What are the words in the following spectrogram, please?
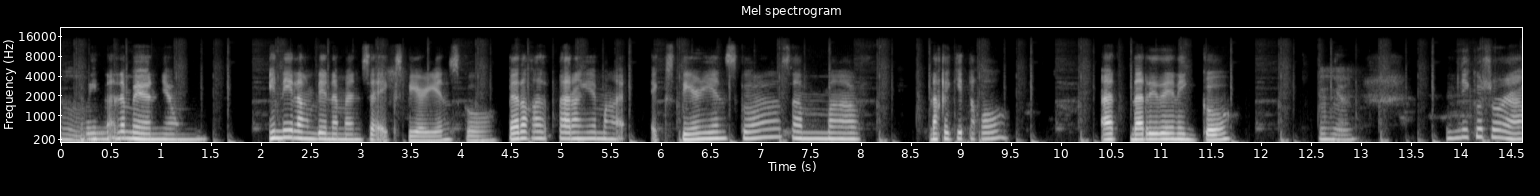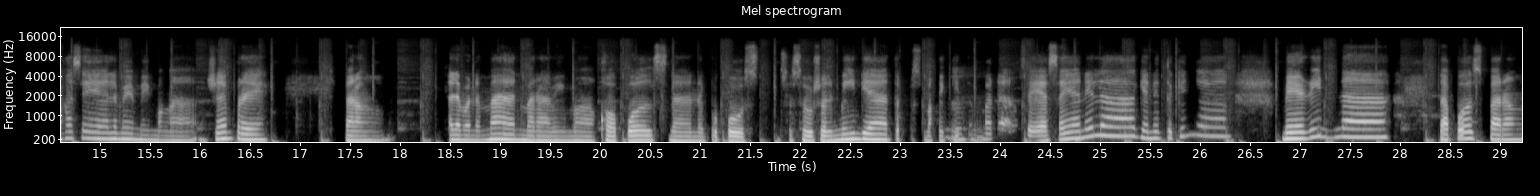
I mean, alam mo yun, yung hindi lang din naman sa experience ko. Pero ka, parang yung mga experience ko sa mga nakikita ko at naririnig ko, Mhm. hindi ko sure ha, kasi alam mo yun, may mga, syempre, parang, alam mo naman, maraming mga couples na nagpo-post sa social media, tapos makikita Mhm. mo na ang saya-saya nila, ganito, ganyan, married na, tapos parang,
